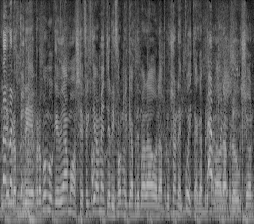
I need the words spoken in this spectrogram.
le, pro- propongo que veamos efectivamente el informe que ha preparado la producción, la encuesta que ha preparado la producción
